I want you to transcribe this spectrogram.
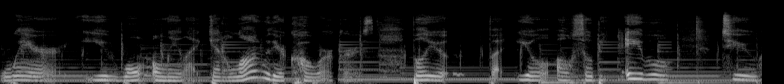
where you won't only like get along with your coworkers, but you but you'll also be able to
